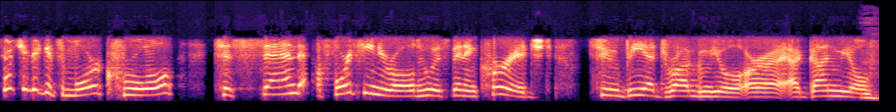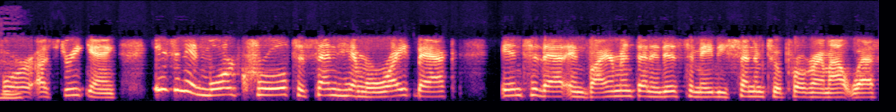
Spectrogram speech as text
Don't you think it's more cruel to send a 14 year old who has been encouraged to be a drug mule or a, a gun mule Mm-hmm. for a street gang, isn't it more cruel to send him right back into that environment than it is to maybe send them to a program out west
